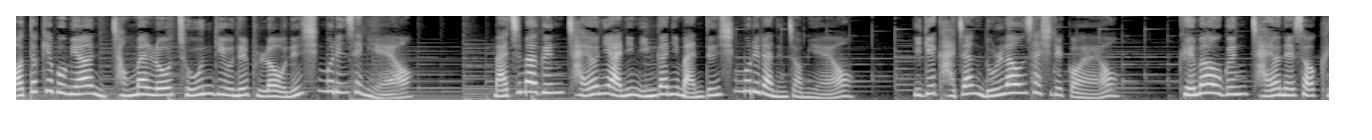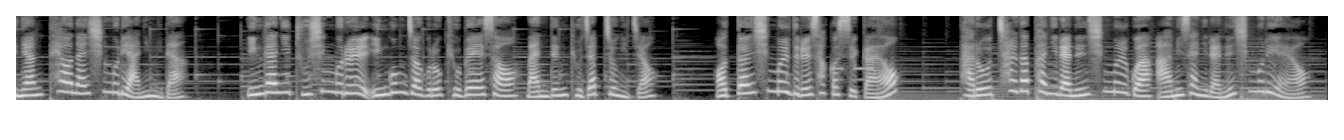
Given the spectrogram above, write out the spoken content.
어떻게 보면 정말로 좋은 기운을 불러오는 식물인 셈이에요. 마지막은 자연이 아닌 인간이 만든 식물이라는 점이에요. 이게 가장 놀라운 사실일 거예요. 괴마옥은 자연에서 그냥 태어난 식물이 아닙니다. 인간이 두 식물을 인공적으로 교배해서 만든 교잡종이죠. 어떤 식물들을 섞었을까요? 바로 철가판이라는 식물과 아미산이라는 식물이에요.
